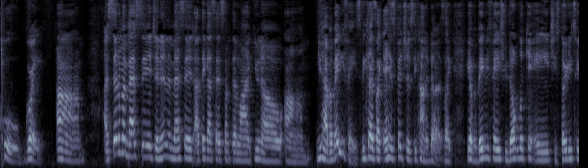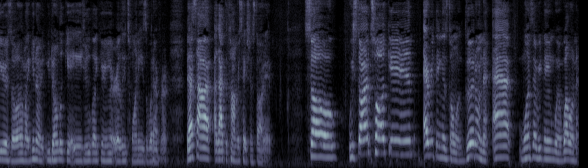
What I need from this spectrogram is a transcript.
Cool, great. Um, I sent him a message, and in the message, I think I said something like, you know, um, you have a baby face because, like, in his pictures, he kind of does. Like, you have a baby face. You don't look your age. He's thirty two years old. I'm like, you know, you don't look your age. You look like you're in your early twenties or whatever. That's how I got the conversation started. So we start talking. Everything is going good on the app. Once everything went well on the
